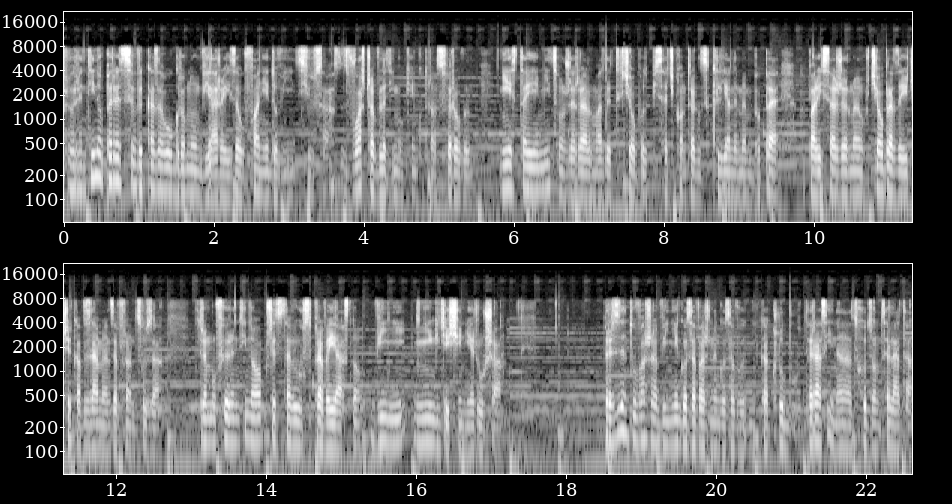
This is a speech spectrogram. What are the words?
Florentino Perez wykazał ogromną wiarę i zaufanie do Viniciusa, zwłaszcza w letnim okienku transferowym. Nie jest tajemnicą, że Real Madrid chciał podpisać kontrakt z Kylianem Mbappé, a Paris Saint-Germain chciał Brazylijczyka w zamian za Francuza, któremu Florentino przedstawił sprawę jasno. Vini nigdzie się nie rusza. Prezydent uważa Winiego za ważnego zawodnika klubu, teraz i na nadchodzące lata.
